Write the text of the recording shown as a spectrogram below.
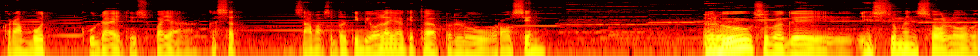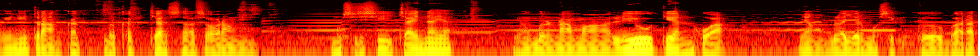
kerambut kuda itu supaya keset. Sama seperti biola ya kita perlu rosin. Erhu sebagai instrumen solo ini terangkat berkat jasa seorang musisi China ya yang bernama Liu Tianhua yang belajar musik ke barat.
